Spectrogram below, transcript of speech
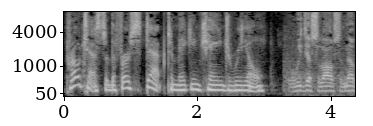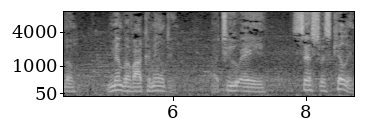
protests are the first step to making change real. We just lost another member of our community uh, to a senseless killing.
